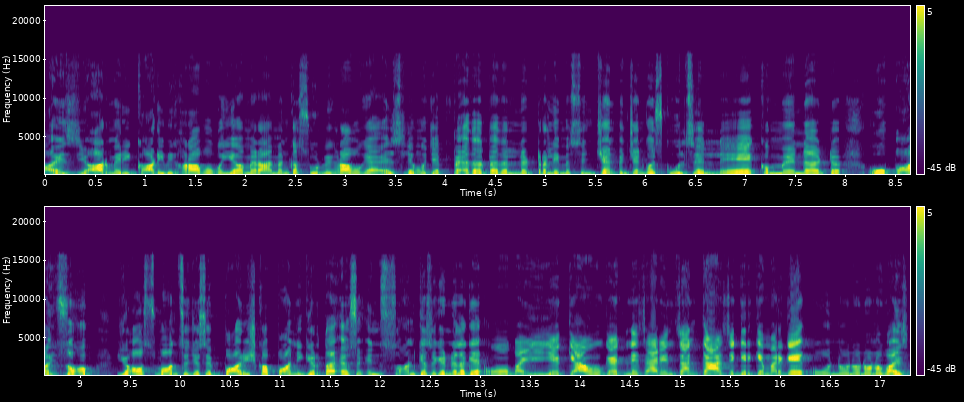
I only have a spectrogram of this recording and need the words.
गाइस यार, मेरी गाड़ी भी खराब हो गई है और मेरा आयमन का सूट भी खराब हो गया है। इसलिए मुझे पैदल पैदल लिटरली मैं सिंचन पिंचन को स्कूल से ले एक मिनट ओ भाई साहब, ये आसमान से जैसे बारिश का पानी गिरता है, ऐसे इंसान कैसे गिरने लगे? ओ भाई, ये क्या हो गया? इतने सारे इंसान कहाँ से गिर के मर गए? ओ no no no no guys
